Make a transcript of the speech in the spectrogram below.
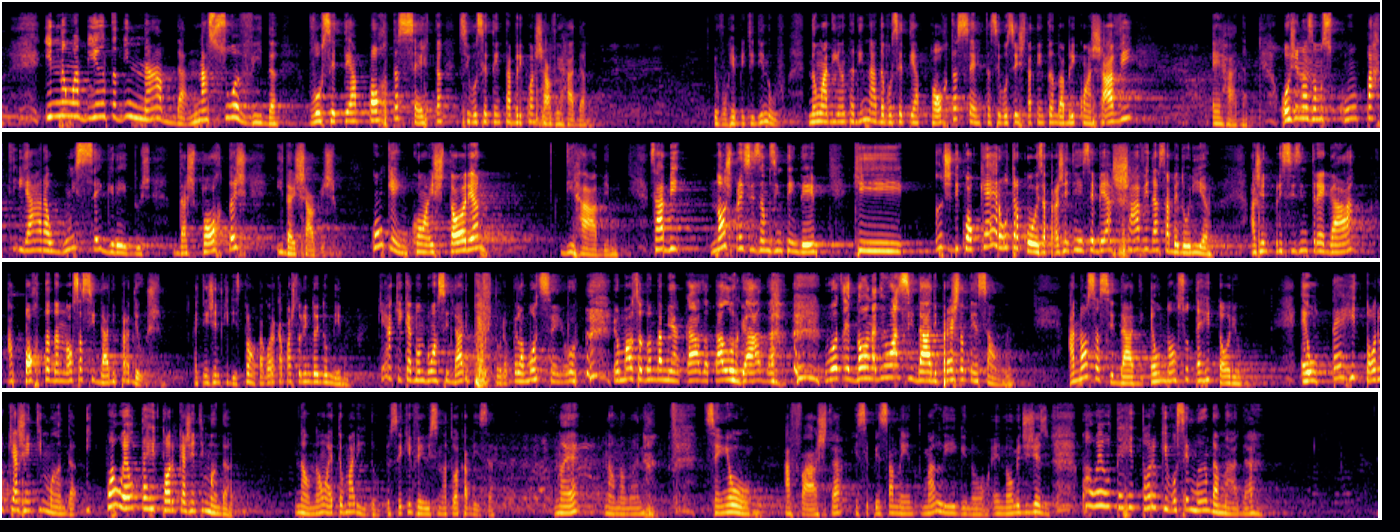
E não adianta de nada na sua vida você ter a porta certa se você tentar abrir com a chave errada. Eu vou repetir de novo. Não adianta de nada você ter a porta certa se você está tentando abrir com a chave errada. Hoje nós vamos compartilhar alguns segredos das portas e das chaves. Com quem? Com a história de Rabi. Sabe, nós precisamos entender que, antes de qualquer outra coisa, para a gente receber a chave da sabedoria, a gente precisa entregar a porta da nossa cidade para Deus. Aí tem gente que diz: Pronto, agora que a pastora endoidou mesmo. Quem aqui que é dono de uma cidade, pastora? Pelo amor do Senhor. Eu mal sou dono da minha casa, está alugada. Você é dona de uma cidade, presta atenção. A nossa cidade é o nosso território. É o território que a gente manda. E qual é o território que a gente manda? Não, não é teu marido. Eu sei que veio isso na tua cabeça. Não é? Não, não, não é. Senhor, afasta esse pensamento maligno, em nome de Jesus. Qual é o território que você manda, amada?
